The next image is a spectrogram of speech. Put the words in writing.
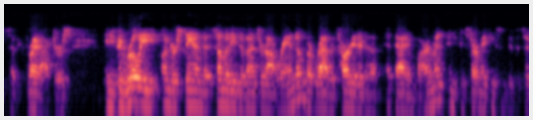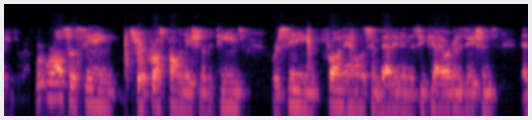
specific threat actors. And you can really understand that some of these events are not random, but rather targeted at, at that environment, and you can start making some good decisions around. We're, we're also seeing sort of cross pollination of the teams. We're seeing fraud analysts embedded in the CTI organizations and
